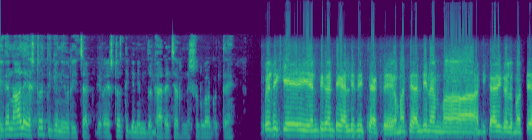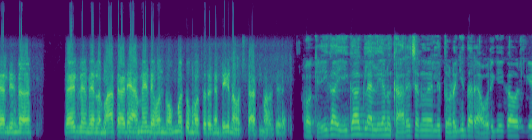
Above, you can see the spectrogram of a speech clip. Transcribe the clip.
ಈಗ ನಾಳೆ ಎಷ್ಟೊತ್ತಿಗೆ ನೀವು ರೀಚ್ ಆಗ್ತೀರಾ? ಎಷ್ಟೊತ್ತಿಗೆ ನಿಮ್ದು ಕಾರ್ಯಾಚರಣೆ ಶುರುವಾಗುತ್ತೆ? ಬೆಳಿಗ್ಗೆ ಎಂಟು ಗಂಟೆಗೆ ಅಲ್ಲಿ ರೀಚ್ ಆಗ್ತೇವೆ. ಮತ್ತೆ ಅಲ್ಲಿ ನಮ್ಮ ಅಧಿಕಾರಿಗಳು ಮತ್ತೆ ಅಲ್ಲಿಂದ ಗೈಡ್ಲೈನ್ ಮಾತಾಡಿ ಆಮೇಲೆ ಒಂದು ಒಂಬತ್ತು ಒಂಬತ್ತರ ಗಂಟೆಗೆ ನಾವು ಸ್ಟಾರ್ಟ್ ಮಾಡ್ತೇವೆ. ಓಕೆ ಈಗ ಈಗಾಗಲೇ ಅಲ್ಲಿ ಏನು ಕಾರ್ಯಾಚರಣೆಯಲ್ಲಿ ತೊಡಗಿದ್ದಾರೆ ಅವರಿಗೆ ಈಗ ಅವರಿಗೆ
